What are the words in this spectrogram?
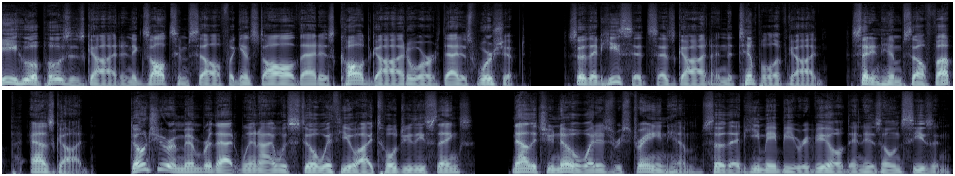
he who opposes God and exalts himself against all that is called God or that is worshipped, so that he sits as God in the temple of God, setting himself up as God. Don't you remember that when I was still with you, I told you these things? Now that you know what is restraining him, so that he may be revealed in his own season.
